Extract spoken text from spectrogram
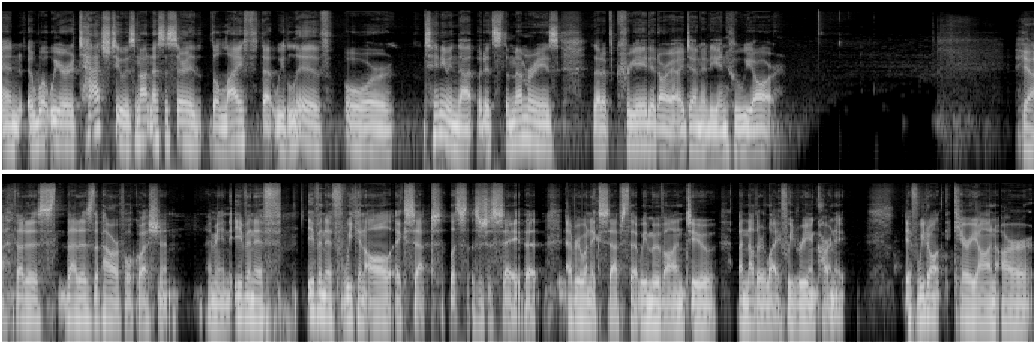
and what we are attached to is not necessarily the life that we live or continuing that, but it's the memories that have created our identity and who we are. Yeah, that is that is the powerful question. I mean, even if even if we can all accept, let's, let's just say that everyone accepts that we move on to another life, we reincarnate. If we don't carry on our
